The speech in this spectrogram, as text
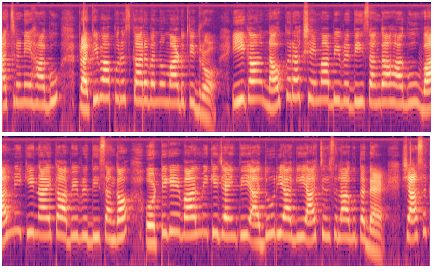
ಆಚರಣೆ ಹಾಗೂ ಪ್ರತಿಭಾ ಪುರಸ್ಕಾರವನ್ನು ಮಾಡುತ್ತಿದ್ರು. ಈಗ ನೌಕರ ಕ್ಷೇಮಾಭಿವೃದ್ಧಿ ಸಂಘ ಹಾಗೂ ವಾಲ್ಮೀಕಿ ನಾಯಕ ಅಭಿವೃದ್ಧಿ ಸಂಘ ಒಟ್ಟಿಗೆ ವಾಲ್ಮೀಕಿ ಜಯಂತಿ ಅದ್ದೂರಿಯಾಗಿ ಆಚರಿಸಲಾಗುತ್ತದೆ. ಶಾಸಕ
